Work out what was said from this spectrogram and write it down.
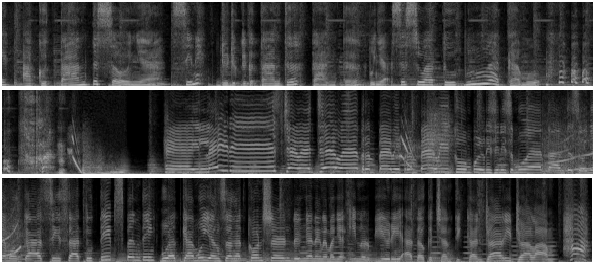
Hai, aku Tante Sonya. Sini, duduk deket Tante. Tante punya sesuatu buat kamu. Hey ladies, cewek-cewek, perempewi-perempewi kumpul di sini semua. Tante Sonya mau kasih satu tips penting buat kamu yang sangat concern dengan yang namanya inner beauty atau kecantikan dari dalam. Hah!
